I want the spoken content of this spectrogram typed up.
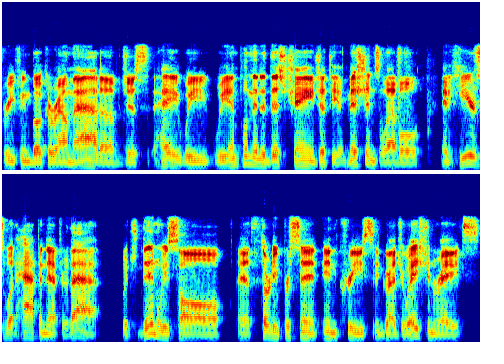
briefing book around that of just hey we we implemented this change at the emissions level and here's what happened after that which then we saw a 30% increase in graduation rates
